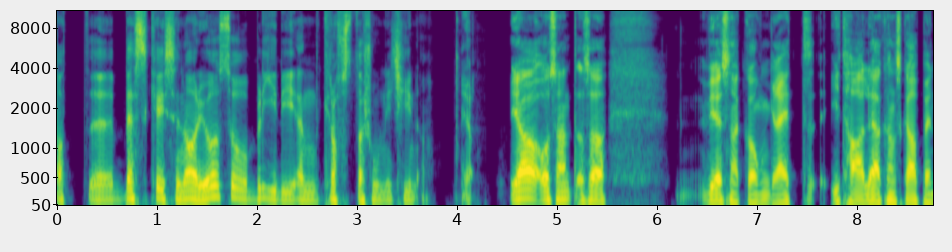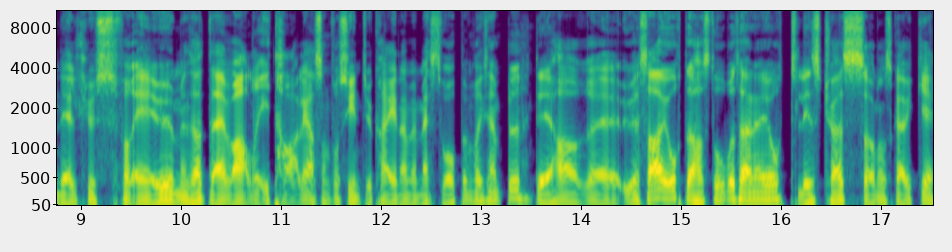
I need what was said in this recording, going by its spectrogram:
at eh, best case scenario så blir de en kraftstasjon i Kina. Ja, ja og sant, altså vi har snakka om greit, Italia kan skape en del kluss for EU, men det var aldri Italia som forsynte Ukraina med mest våpen, f.eks. Det har uh, USA gjort, det har Storbritannia gjort, Liz Truss, og nå skal vi ikke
